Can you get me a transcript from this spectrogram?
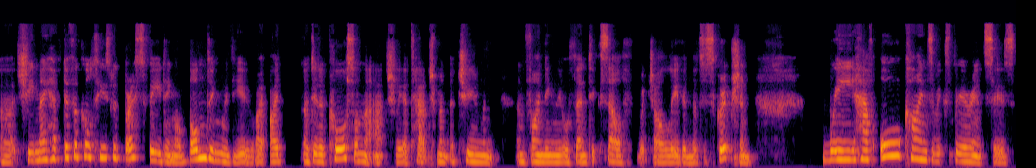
Uh, she may have difficulties with breastfeeding or bonding with you. I, I, I did a course on that actually attachment, attunement, and finding the authentic self, which I'll leave in the description. We have all kinds of experiences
